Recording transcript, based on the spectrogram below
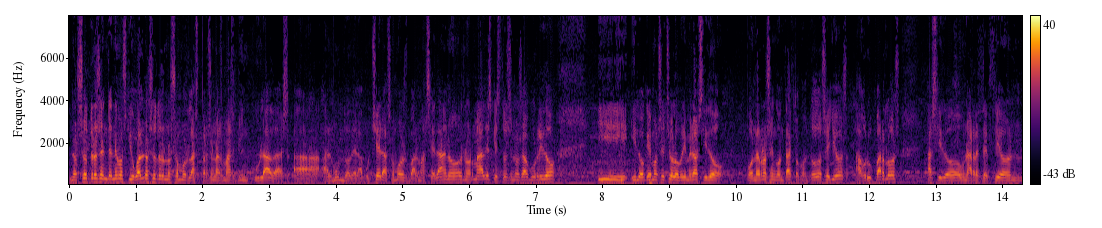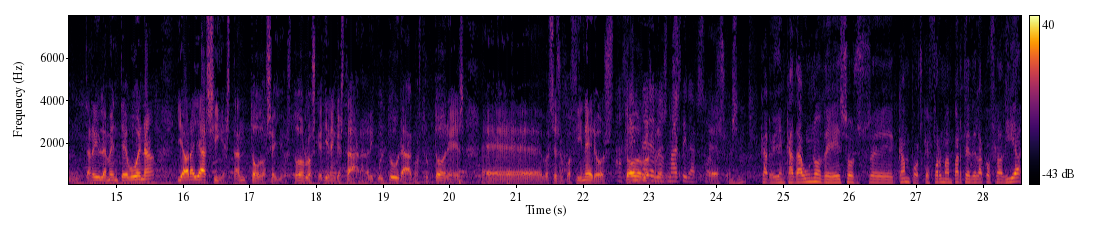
Nosotros entendemos que igual nosotros no somos las personas más vinculadas a- al mundo de la puchera, somos balmasedanos normales, que esto se nos ha ocurrido y lo que hemos hecho lo primero ha sido ponernos en contacto con todos ellos, agruparlos, ha sido una recepción terriblemente buena y ahora ya sí, están todos ellos, todos los que tienen que estar, agricultura, constructores, eh, pues eso, cocineros, A todos los de los más diversos. Eso es. Claro, y en cada uno de esos eh, campos que forman parte de la cofradía,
